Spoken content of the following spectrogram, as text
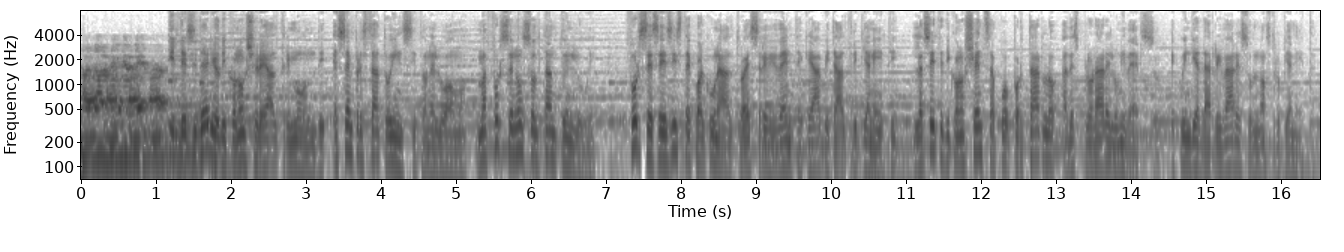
Allarme emergenza. Il desiderio di conoscere altri mondi è sempre stato insito nell'uomo, ma forse non soltanto in lui. Forse se esiste qualcun altro essere vivente che abita altri pianeti, la sete di conoscenza può portarlo ad esplorare l'universo e quindi ad arrivare sul nostro pianeta.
